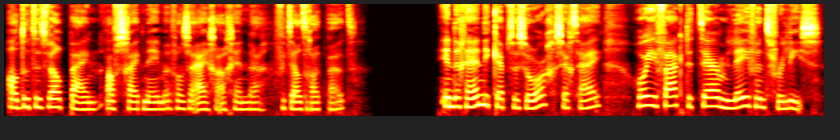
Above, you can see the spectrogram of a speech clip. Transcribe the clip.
Al doet het wel pijn afscheid nemen van zijn eigen agenda, vertelt Radboud. In de gehandicaptenzorg, zegt hij, hoor je vaak de term levend verlies.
